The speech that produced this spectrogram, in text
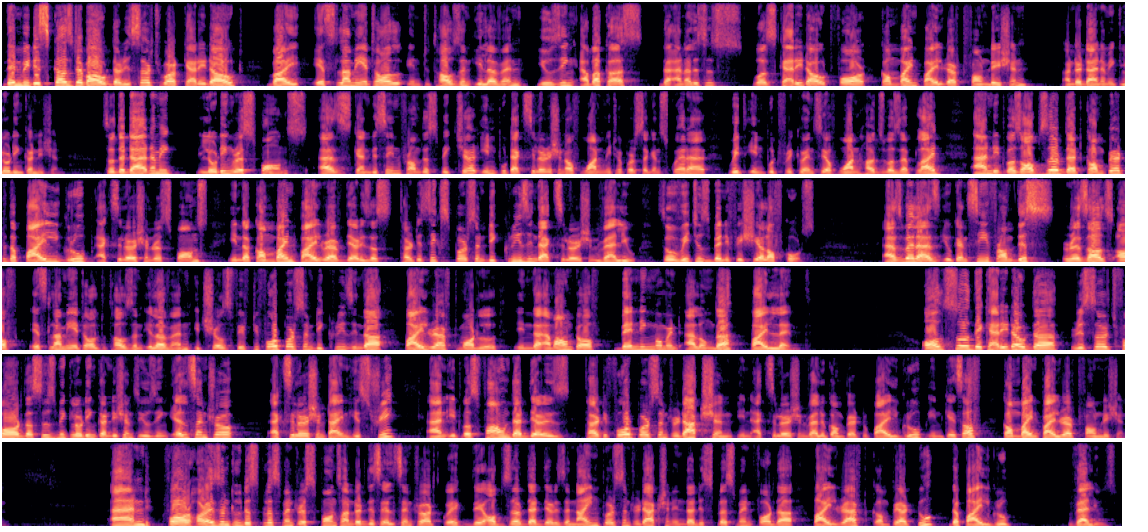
Then we discussed about the research work carried out by Eslami et al. in 2011 using ABAQUS. The analysis was carried out for combined pile raft foundation under dynamic loading condition. So, the dynamic loading response as can be seen from this picture input acceleration of 1 meter per second square uh, with input frequency of 1 hertz was applied and it was observed that compared to the pile group acceleration response in the combined pile raft there is a 36 percent decrease in the acceleration value. So, which is beneficial of course, as well as you can see from this results of Eslami et al 2011, it shows 54 percent decrease in the pile raft model in the amount of bending moment along the pile length. Also they carried out the research for the seismic loading conditions using El Centro acceleration time history and it was found that there is 34 percent reduction in acceleration value compared to pile group in case of combined pile raft foundation. And for horizontal displacement response under this El Centro earthquake, they observed that there is a 9 percent reduction in the displacement for the pile raft compared to the pile group values.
